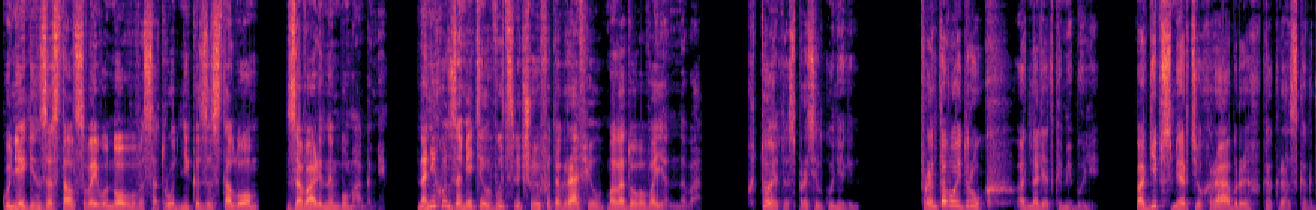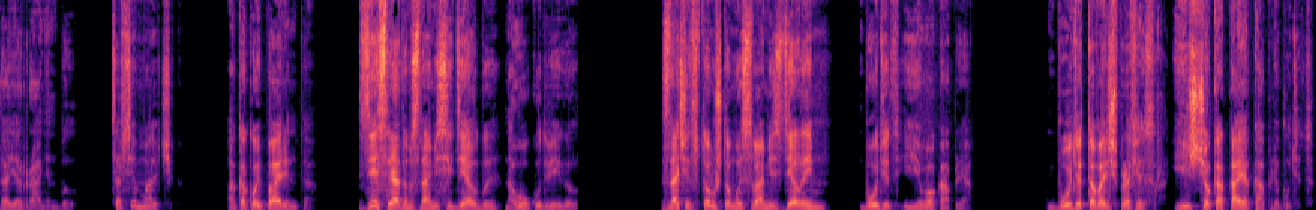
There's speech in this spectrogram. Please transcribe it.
Кунегин застал своего нового сотрудника за столом, заваленным бумагами. На них он заметил выцветшую фотографию молодого военного. «Кто это?» — спросил Кунегин. «Фронтовой друг, однолетками были. Погиб смертью храбрых, как раз когда я ранен был. Совсем мальчик. А какой парень-то? Здесь рядом с нами сидел бы, науку двигал. Значит, в том, что мы с вами сделаем, будет и его капля. Будет, товарищ профессор, и еще какая капля будет.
